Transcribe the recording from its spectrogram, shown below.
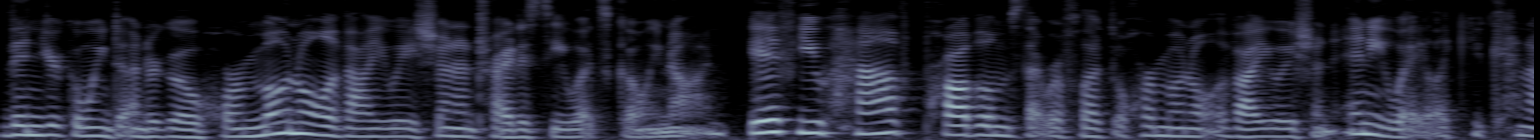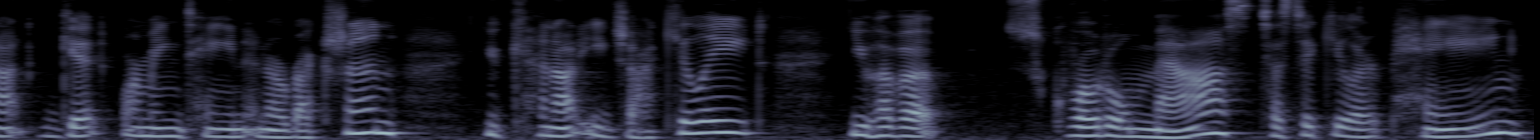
then you're going to undergo hormonal evaluation and try to see what's going on. If you have problems that reflect a hormonal evaluation anyway, like you cannot get or maintain an erection, you cannot ejaculate, you have a scrotal mass, testicular pain,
